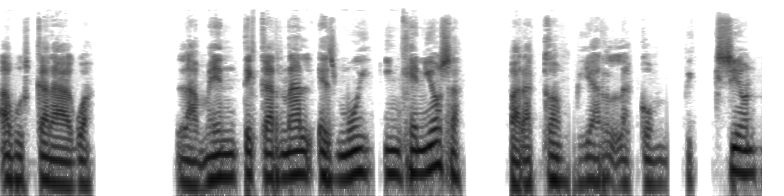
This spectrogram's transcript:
a buscar agua. La mente carnal es muy ingeniosa para cambiar la convicción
